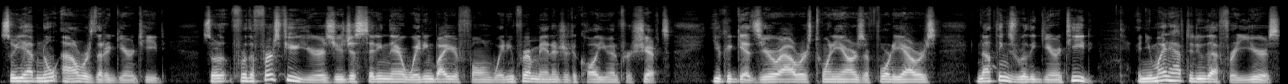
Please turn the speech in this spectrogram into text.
so you have no hours that are guaranteed. So for the first few years, you're just sitting there waiting by your phone, waiting for a manager to call you in for shifts. You could get zero hours, 20 hours, or 40 hours. Nothing's really guaranteed. And you might have to do that for years.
